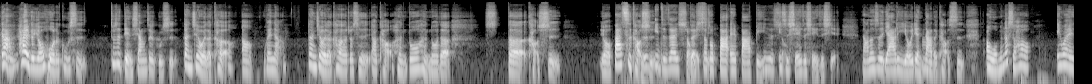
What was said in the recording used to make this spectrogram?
对啊，还有一个有火的故事，就是点香这个故事。段介伟的课，嗯，我跟你讲，段介伟的课就是要考很多很多的的考试，有八次考试，一直在手写，对，叫做八 A 八 B，一直写，一直写，一直写。然后那是压力有一点大的考试、嗯、哦。我们那时候。因为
